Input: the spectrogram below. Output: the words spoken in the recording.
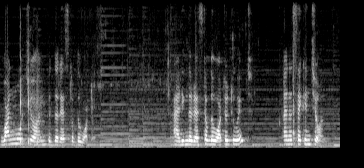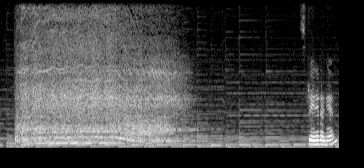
one more churn with the rest of the water. Adding the rest of the water to it and a second churn. Strain it again.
